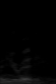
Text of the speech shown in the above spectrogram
When you're ready.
